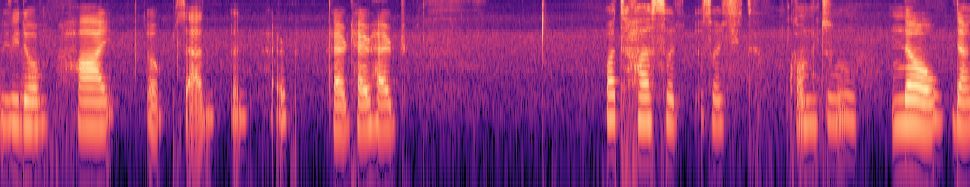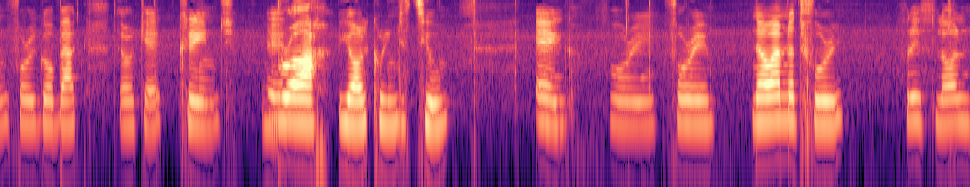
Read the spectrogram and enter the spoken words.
video. Hi. Oh, sad and hurt. Hurt, hurt, hurt. What has such such come Come to? to. No, then for we go back to okay, cringe. Egg. Bruh, you're cringe too. Egg, Furry. furry. No, I'm not furry. Freeze lol.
